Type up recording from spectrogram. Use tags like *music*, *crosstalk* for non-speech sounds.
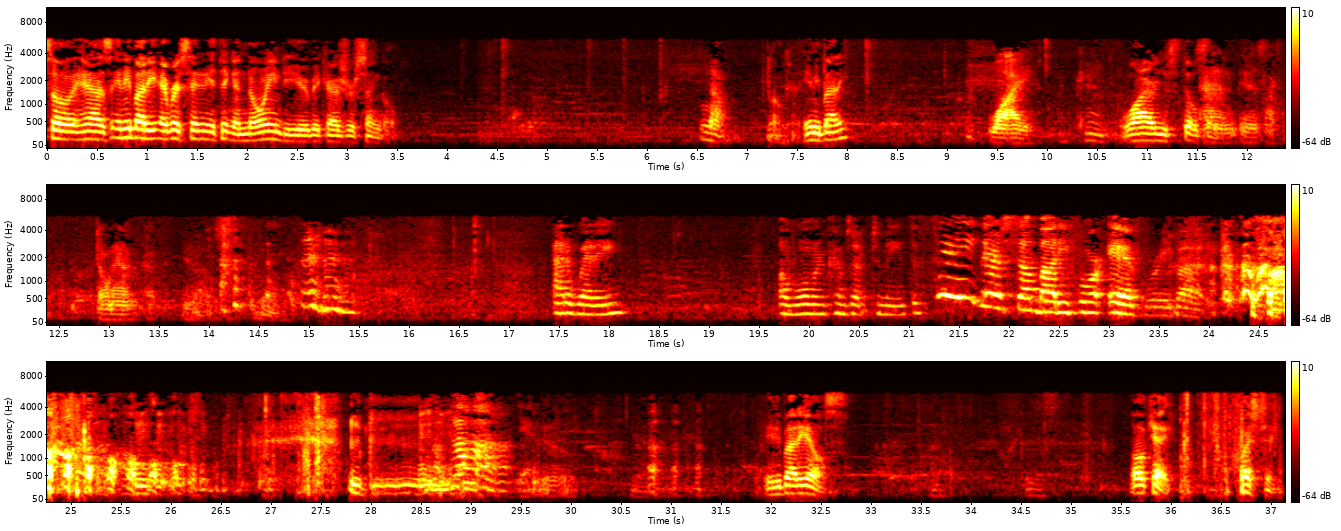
So, has anybody ever said anything annoying to you because you're single? No. Okay. Anybody? Why Why are you still single? and it's like don't have you know *laughs* At a wedding, a woman comes up to me and says, "See, there's somebody for everybody." Yeah. *laughs* Anybody else? Okay. Question.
